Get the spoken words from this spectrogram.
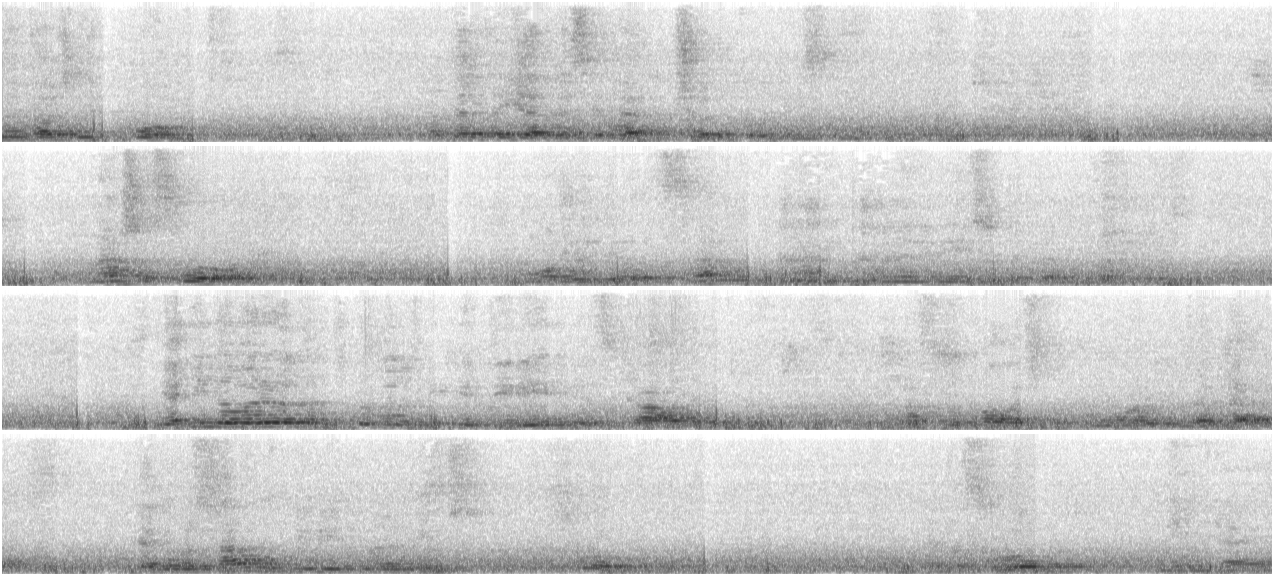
мы должны помнить. Вот это я для себя четко уяснил. Наше слово может делать самую удивительную вещь в этом мире. Я не говорю о том, чтобы двигать деревья, скалы, расступалось, чтобы море и так далее. Я говорю самую удивительную вещь слово. Это слово меняет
